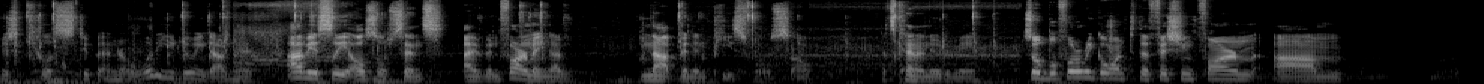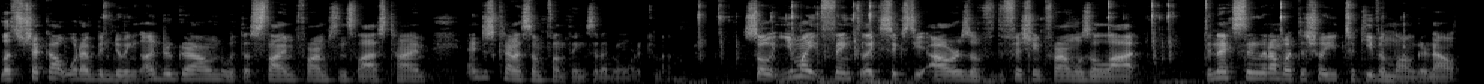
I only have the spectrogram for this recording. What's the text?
just kill a stupid ender. What are you doing down here? Obviously, also, since I've been farming, I've not been in peaceful, so that's kind of new to me. So before we go on to the fishing farm, um, let's check out what I've been doing underground with the slime farm since last time, and just kind of some fun things that I've been working on. So you might think like 60 hours of the fishing farm was a lot. The next thing that I'm about to show you took even longer. Now,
